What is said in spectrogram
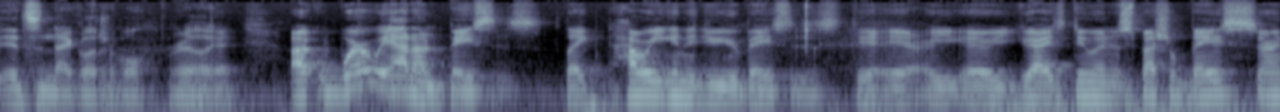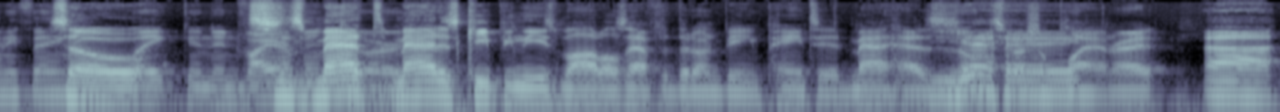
it's negligible, really. Uh, where are we at on bases? Like, how are you going to do your bases? Are you, are you guys doing a special base or anything? So like an environment. Since Matt or- Matt is keeping these models after they're done being painted, Matt has his own special plan, right? Uh,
